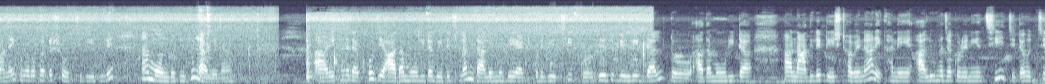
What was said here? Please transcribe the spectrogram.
বানাই, কোনো রকম একটা সবজি দিয়ে দিলে মন্দ কিন্তু লাগে না। আর এখানে দেখো যে আদা মৌরিটা বেটেছিলাম, ডালের মধ্যে অ্যাড করে দিয়েছি। তো যেহেতু বিউলির ডাল, তো আদা মৌরিটা না দিলে টেস্ট হবে না। আর এখানে আলু ভাজা করে নিয়েছি, যেটা হচ্ছে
